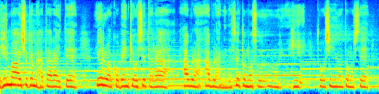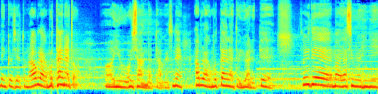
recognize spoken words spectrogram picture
昼間は一生懸命働いて夜はこう勉強してたら油油にですね灯す火灯身を灯して勉強してると油がもったいないというおじさんだったわけですね。油がもったいないと言われてそれでまあ休みの日に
